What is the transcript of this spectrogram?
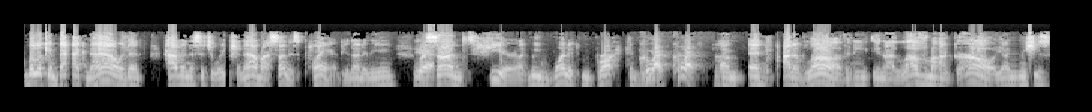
But looking back now and then having a situation now, my son is planned. You know what I mean? My son's here. Like we wanted, we brought him here Correct, correct. um, and out of love, and he, and I love my girl. You know, what I mean, she's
